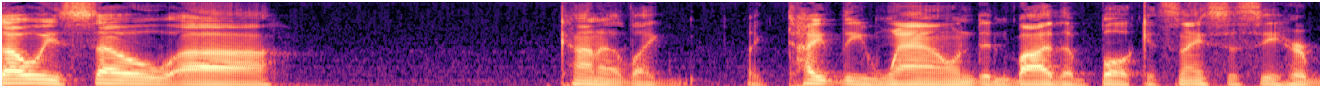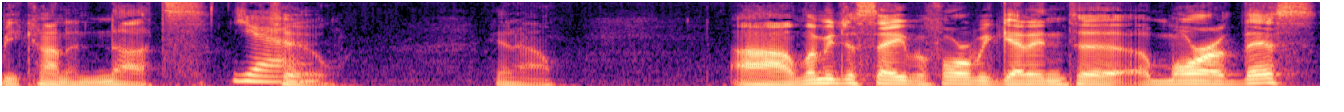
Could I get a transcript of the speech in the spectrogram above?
always so uh, kind of like like tightly wound and by the book. It's nice to see her be kind of nuts Yeah. too. You know. Uh, let me just say before we get into more of this,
